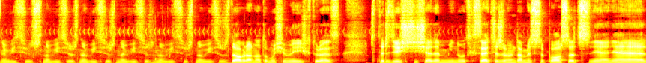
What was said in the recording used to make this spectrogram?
Nowicjusz, nowicjusz, nowicjusz, nowicjusz, nowicjusz, nowicjusz. Dobra, no to musimy iść, które jest 47 minut. Chcecie, żebym tam jeszcze poszedł, nie? Nie,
